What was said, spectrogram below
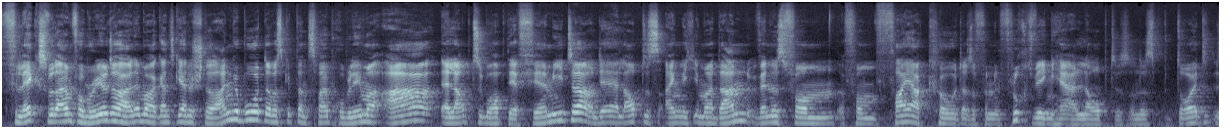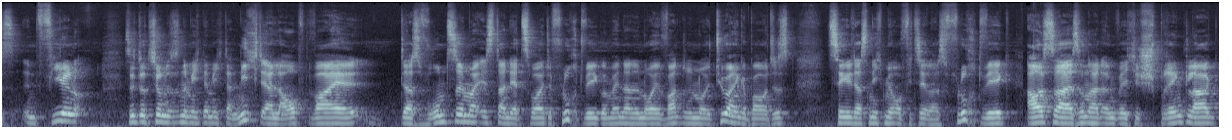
Flex wird einem vom Realtor halt immer ganz gerne schnell angeboten, aber es gibt dann zwei Probleme. A, erlaubt es überhaupt der Vermieter und der erlaubt es eigentlich immer dann, wenn es vom, vom Fire Code, also von den Fluchtwegen her erlaubt ist. Und das bedeutet, ist in vielen Situationen ist es nämlich, nämlich dann nicht erlaubt, weil das Wohnzimmer ist dann der zweite Fluchtweg und wenn da eine neue Wand und eine neue Tür eingebaut ist, zählt das nicht mehr offiziell als Fluchtweg. Außer es sind halt irgendwelche Sprenkler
